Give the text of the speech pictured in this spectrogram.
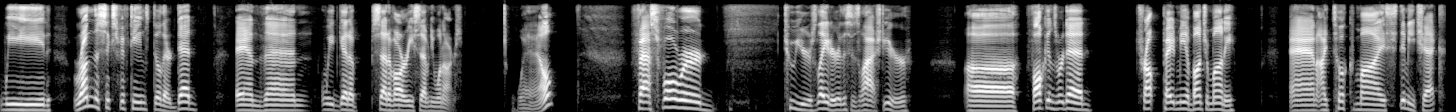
we'd run the 615s till they're dead and then we'd get a set of RE71Rs. Well, fast forward 2 years later, this is last year. Uh Falkens were dead. Trump paid me a bunch of money, and I took my stimmy check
